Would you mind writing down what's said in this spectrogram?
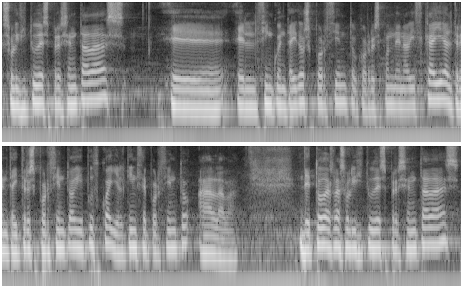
solicitudes presentadas, eh, el 52% corresponden a Vizcaya, el 33% a Guipúzcoa y el 15% a Álava. De todas las solicitudes presentadas,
